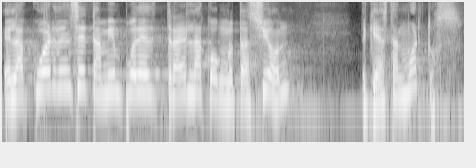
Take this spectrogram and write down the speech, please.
el acuérdense también puede traer la connotación de que ya están muertos.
